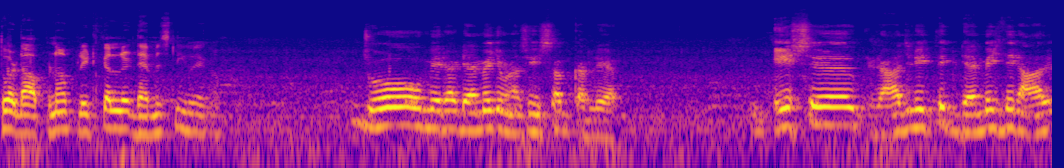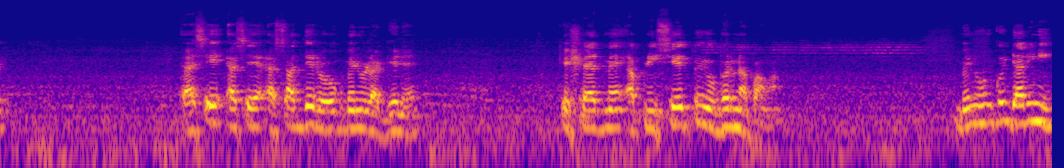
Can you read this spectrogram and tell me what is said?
ਤੁਹਾਡਾ ਆਪਣਾ ਪੋਲੀਟੀਕਲ ਡੈਮੇਜ ਨਹੀਂ ਹੋਏਗਾ। ਜੋ ਮੇਰਾ ਡੈਮੇਜ ਹੋਣਾ ਸੀ, ਸਭ ਕਰ ਲਿਆ। ਇਸ ਰਾਜਨੀਤਿਕ ਡੈਮੇਜ ਦੇ ਨਾਲ ਐਸੇ ਐਸੇ ਅਸਾਧੇ ਰੋਗ ਮੈਨੂੰ ਲੱਗੇ ਨੇ ਕਿ ਸ਼ਾਇਦ ਮੈਂ ਆਪਣੀ ਸਿਹਤ ਤੋਂ ਹੀ ਉੱਭਰ ਨਾ ਪਾਵਾਂ। ਮੈਨੂੰ ਹੁਣ ਕੋਈ ਡਰ ਹੀ ਨਹੀਂ,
